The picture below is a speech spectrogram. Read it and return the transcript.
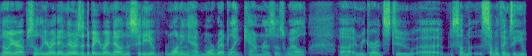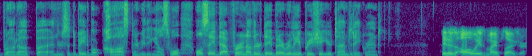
no, you're absolutely right. And there is a debate right now in the city of wanting to have more red light cameras as well. Uh, in regards to uh, some some of the things that you've brought up, uh, and there's a debate about cost and everything else. We'll we'll save that for another day. But I really appreciate your time today, Grant. It is always my pleasure.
